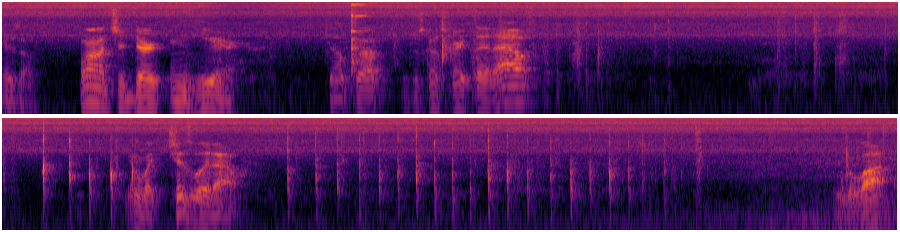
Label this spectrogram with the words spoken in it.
There's a bunch of dirt in here. Built up. I'm just gonna scrape that out. And like chisel it out. There's a lot.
